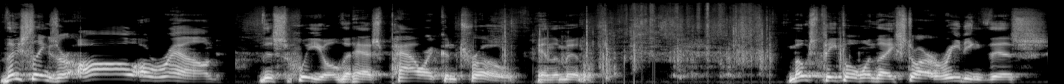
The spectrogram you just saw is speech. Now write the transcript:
These things are all around this wheel that has power and control in the middle. Most people, when they start reading this,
